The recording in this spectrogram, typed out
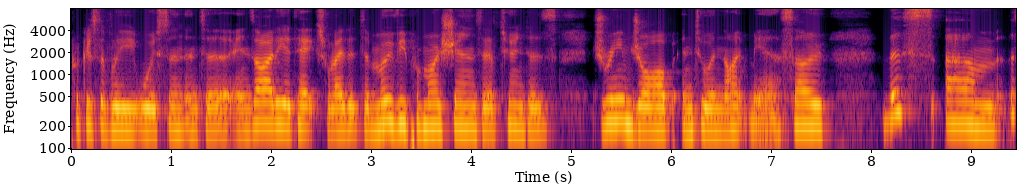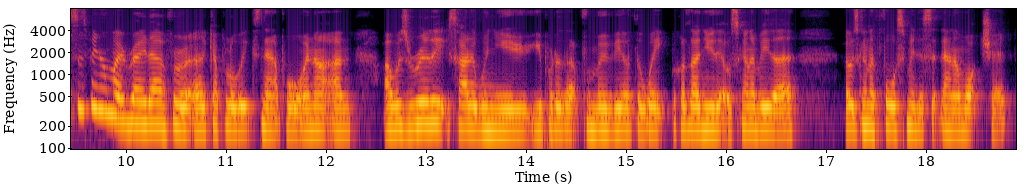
progressively worsen into anxiety attacks related to movie promotions that have turned his dream job into a nightmare. So this um this has been on my radar for a couple of weeks now, Paul, and I I was really excited when you you put it up for movie of the week because I knew that was going to be the it was going to force me to sit down and watch it,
